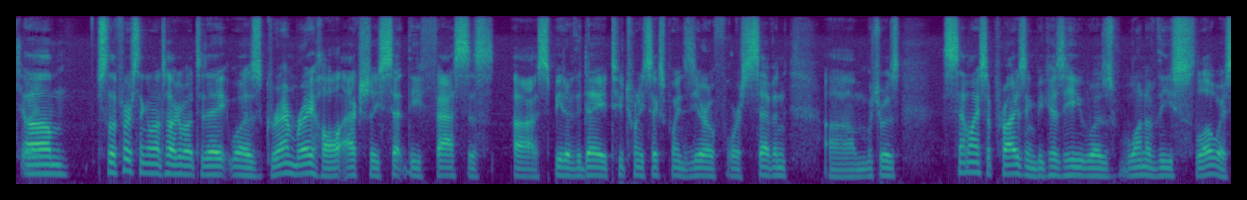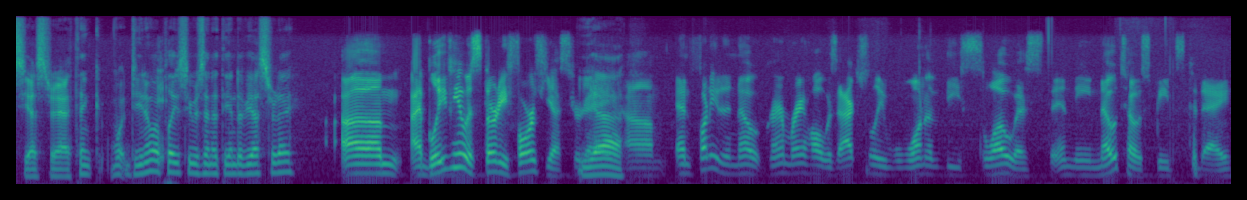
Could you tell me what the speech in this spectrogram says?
To it. Um, so the first thing I want to talk about today was Graham Rahal actually set the fastest uh, speed of the day, 226.047, um, which was semi surprising because he was one of the slowest yesterday. I think. What do you know? What place he was in at the end of yesterday? Um, I believe he was 34th yesterday. Yeah. Um, and funny to note, Graham Rahal was actually one of the slowest in the no-toe speeds today.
